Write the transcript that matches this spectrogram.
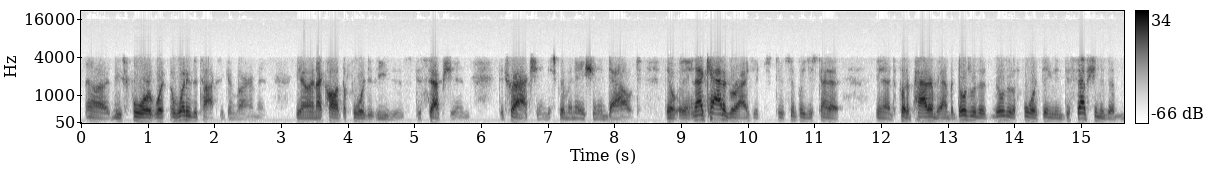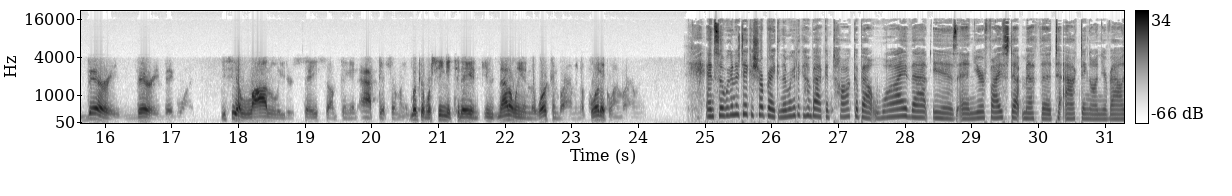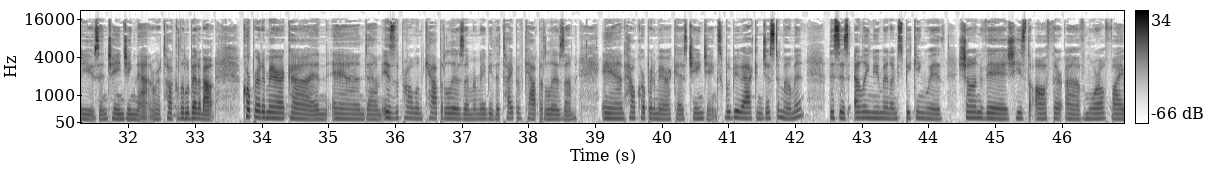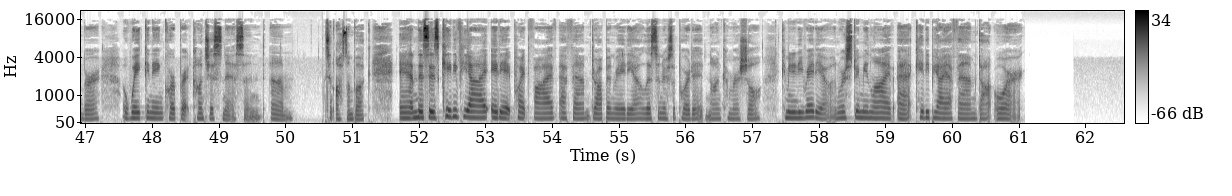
uh, these four, what, what is a toxic environment? You know, and I call it the four diseases, deception, detraction, discrimination, and doubt. and I categorize it to simply just kind of you know to put a pattern behind. It. But those were the those are the four things, and deception is a very very big one. You see a lot of leaders say something and act differently. Look, we're seeing it today, in, in not only in the work environment, the political environment. And so we're going to take a short break and then we're going to come back and talk about why that is and your five step method to acting on your values and changing that. And to talk a little bit about corporate America and, and um, is the problem capitalism or maybe the type of capitalism and how corporate America is changing. So we'll be back in just a moment. This is Ellie Newman. I'm speaking with Sean Vij. He's the author of Moral Fiber Awakening Corporate Consciousness. And, um, it's an awesome book. And this is KDPI 88.5 FM drop in radio, listener supported, non commercial community radio. And we're streaming live at kdpifm.org.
